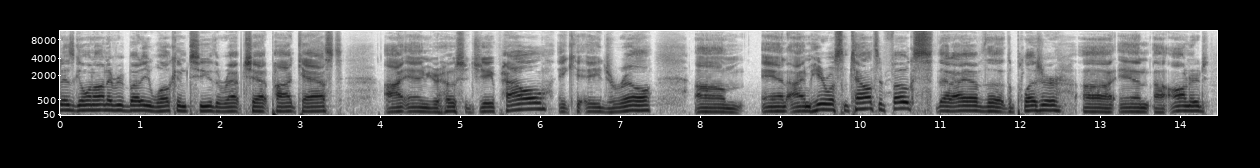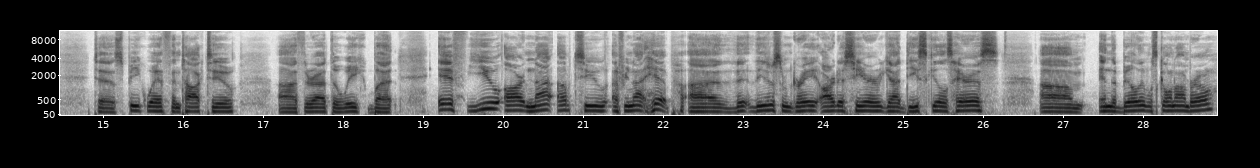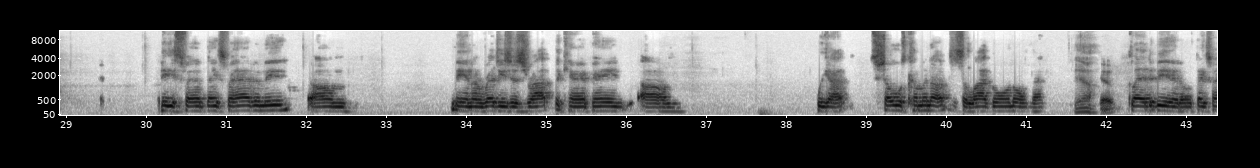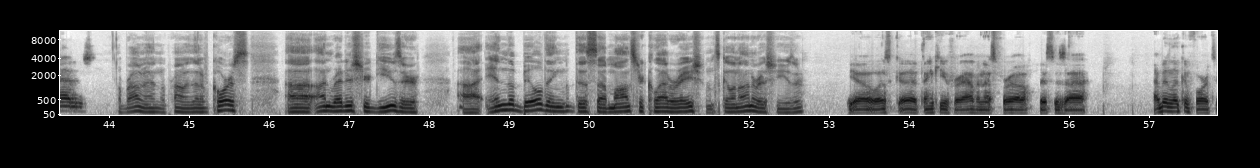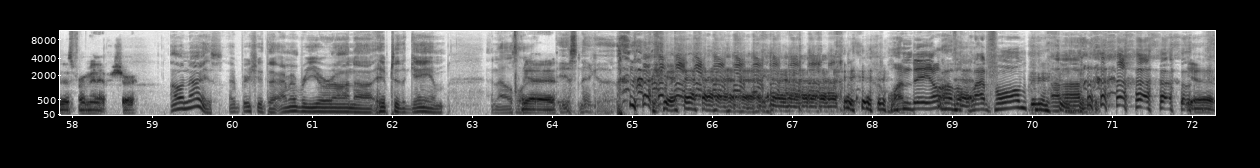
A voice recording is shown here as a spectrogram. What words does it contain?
What is going on, everybody? Welcome to the Rap Chat podcast. I am your host, Jay Powell, aka Jarrell. Um, and I'm here with some talented folks that I have the, the pleasure uh, and uh, honored to speak with and talk to uh, throughout the week. But if you are not up to, if you're not hip, uh, th- these are some great artists here. We got Dskillz Harris um, in the building. What's going on, bro? Peace, fam. Thanks for having me. Um, me and Reggie just dropped the campaign. Um, we got shows coming up. Just a lot going on, man. Yeah. Yep. Glad to be here, though. Thanks for having us. No problem, man. No problem. And then, of course, uh, unregistered user uh, in the building. This uh, monster collaboration. What's going on, registered user? Yo, what's good? Thank you for having us, bro. This is uh, I've been looking forward to this for a minute for sure. Oh, nice. I appreciate that. I remember you were on uh, Hip to the Game, and I was like, Yeah. this nigga. One day I'll have a platform. Uh, Yeah,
